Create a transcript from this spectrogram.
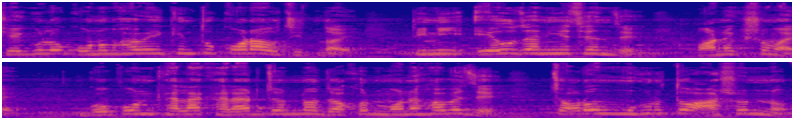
সেগুলো কোনোভাবেই কিন্তু করা উচিত নয়। তিনি এও জানিয়েছেন যে, অনেক সময় গোপন খেলা খেলার জন্য যখন মনে হবে যে চরম মুহূর্ত আসন্ন,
